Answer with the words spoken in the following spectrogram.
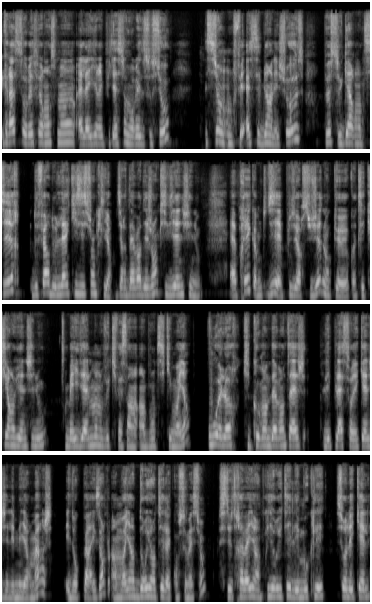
grâce au référencement, à la réputation aux réseaux sociaux, si on, fait assez bien les choses, on peut se garantir de faire de l'acquisition client, dire d'avoir des gens qui viennent chez nous. Après, comme tu dis, il y a plusieurs sujets. Donc, euh, quand les clients viennent chez nous, bah, idéalement, on veut qu'ils fassent un, un bon ticket moyen, ou alors qu'ils commandent davantage les places sur lesquelles j'ai les meilleures marges. Et donc, par exemple, un moyen d'orienter la consommation, c'est de travailler en priorité les mots-clés sur lesquels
